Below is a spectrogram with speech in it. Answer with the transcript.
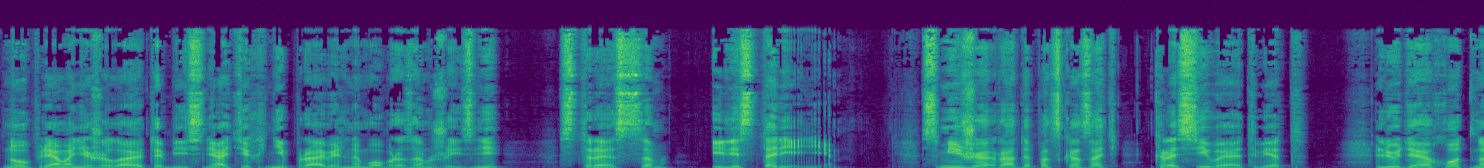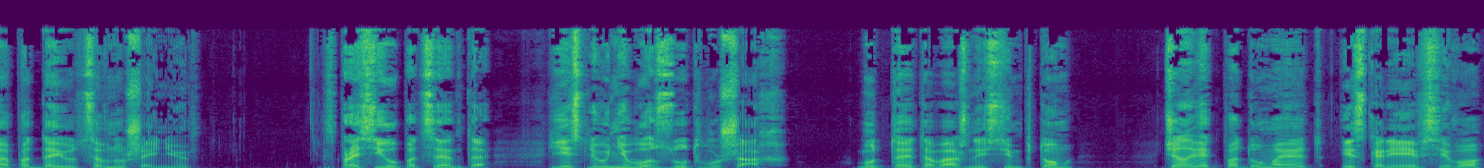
но упрямо не желают объяснять их неправильным образом жизни, стрессом или старением. СМИ же рады подсказать красивый ответ. Люди охотно поддаются внушению. Спроси у пациента, есть ли у него зуд в ушах, будто это важный симптом. Человек подумает и, скорее всего,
